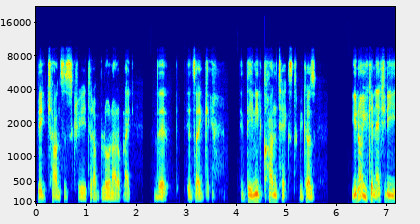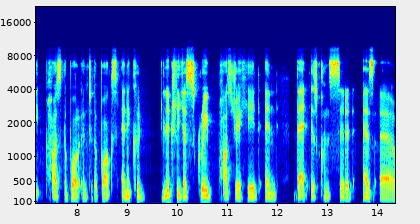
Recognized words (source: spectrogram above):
big chances created are blown out of like the it's like they need context because you know you can actually pass the ball into the box and it could literally just scrape past your head and that is considered as a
